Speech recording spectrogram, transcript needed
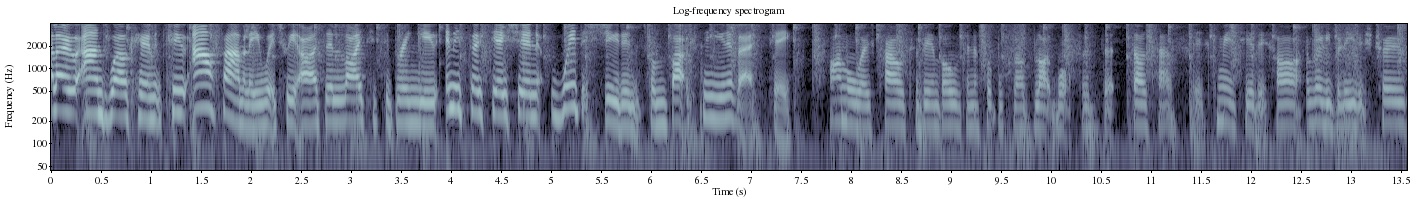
Hello and welcome to Our Family, which we are delighted to bring you in association with students from Buxton University. I'm always proud to be involved in a football club like Watford that does have its community at its heart. I really believe it's true.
